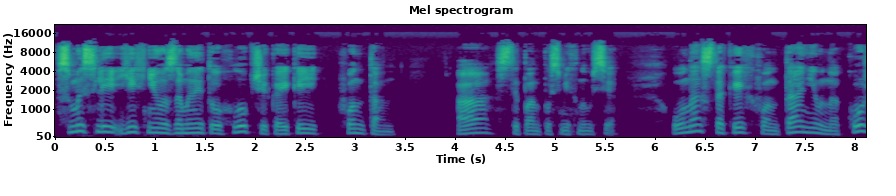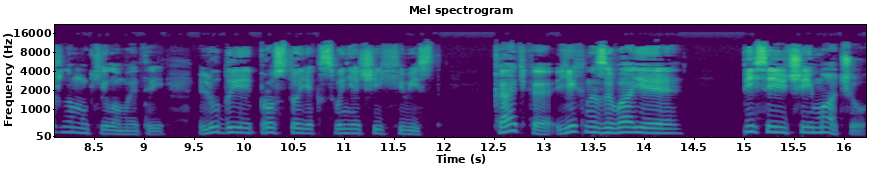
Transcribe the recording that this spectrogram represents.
В смислі їхнього знаменитого хлопчика, який фонтан. А, Степан посміхнувся. У нас таких фонтанів на кожному кілометрі. Люди просто як свинячий хвіст. Катька їх називає пісяючий мачо.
